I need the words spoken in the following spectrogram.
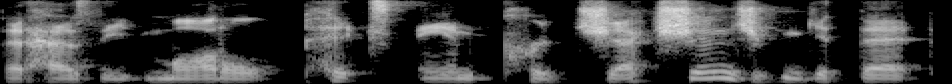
that has the model picks and projections. You can get that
